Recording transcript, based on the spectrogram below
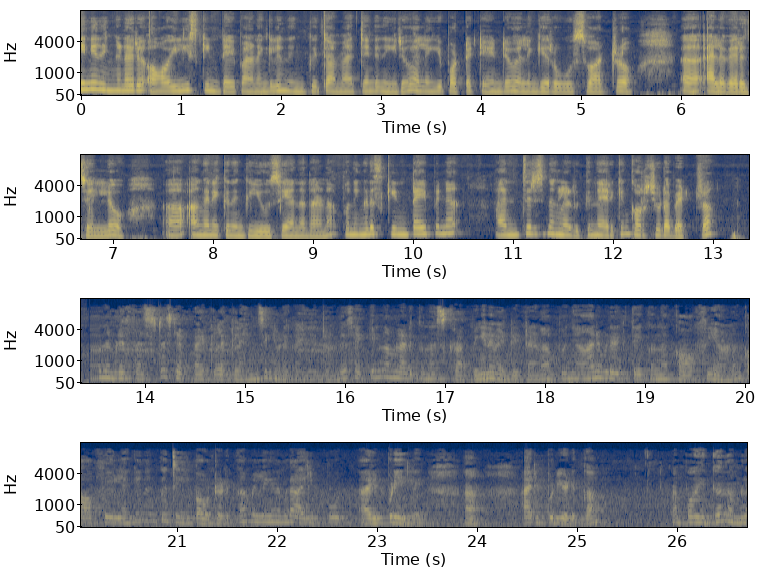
ഇനി നിങ്ങളുടെ ഒരു ഓയിലി സ്കിൻ ടൈപ്പ് ആണെങ്കിൽ നിങ്ങൾക്ക് ടൊമാറ്റോന്റെ നീരോ അല്ലെങ്കിൽ പൊട്ടറ്റോന്റെയോ അല്ലെങ്കിൽ റോസ് വാട്ടറോ അലോവേറ ജെല്ലോ അങ്ങനെയൊക്കെ നിങ്ങൾക്ക് യൂസ് ചെയ്യാവുന്നതാണ്. അപ്പോൾ നിങ്ങളുടെ സ്കിൻ ടൈപ്പിന് അനുസരിച്ച് നിങ്ങൾ എടുക്കുന്നതായിരിക്കും കുറച്ചുകൂടെ ബെറ്റർ അപ്പോൾ നമ്മുടെ ഫസ്റ്റ് സ്റ്റെപ്പായിട്ടുള്ള ക്ലെൻസിങ് ഇവിടെ കഴിഞ്ഞിട്ടുണ്ട്. സെക്കൻഡ് നമ്മൾ എടുക്കുന്ന സ്ക്രബിങ്ങിന് വേണ്ടിയിട്ടാണ്. അപ്പോൾ ഞാനിവിടെ എടുത്തേക്കുന്ന കോഫിയാണ് കോഫി ഇല്ലെങ്കിൽ നിങ്ങൾക്ക് ടീ പൗഡർ എടുക്കാം. അല്ലെങ്കിൽ നമ്മുടെ അരിപ്പൂ അരിപ്പൊടി ഇല്ലേ? ആ അരിപ്പൊടി എടുക്കാം. അപ്പോൾ ഇത് നമ്മൾ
